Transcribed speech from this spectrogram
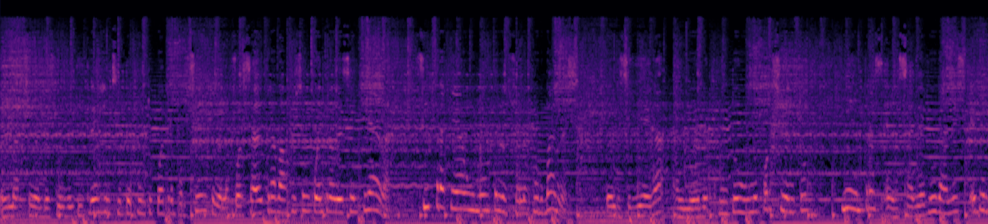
En marzo del 2023, el 7.4% de la fuerza de trabajo se encuentra desempleada, cifra que aumenta en las zonas urbanas, donde se llega al 9.1%, mientras en las áreas rurales es del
